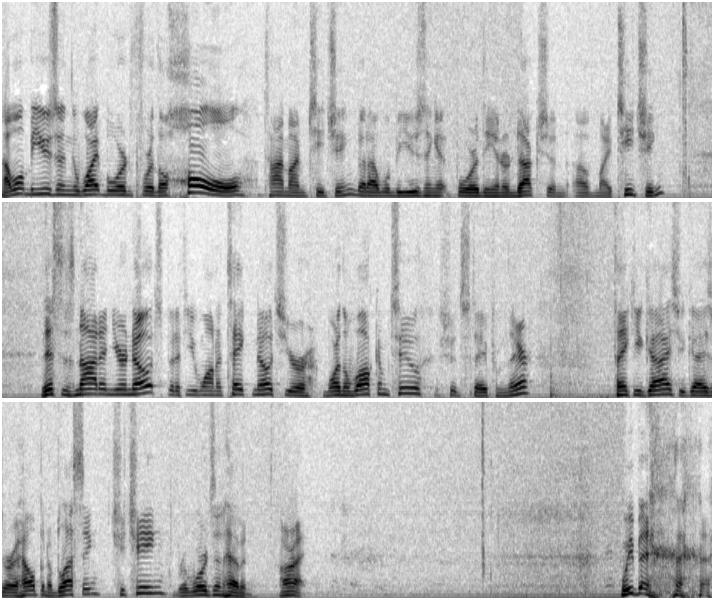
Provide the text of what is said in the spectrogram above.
I won't be using the whiteboard for the whole time I'm teaching, but I will be using it for the introduction of my teaching. This is not in your notes, but if you want to take notes, you're more than welcome to. It should stay from there. Thank you guys. You guys are a help and a blessing. Cha-ching, rewards in heaven. All right. We've been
